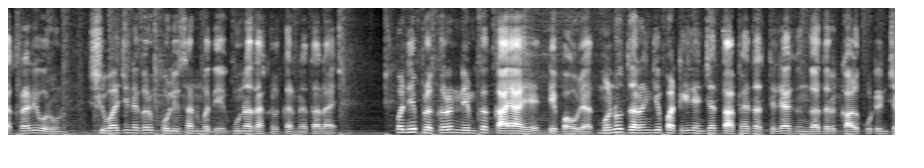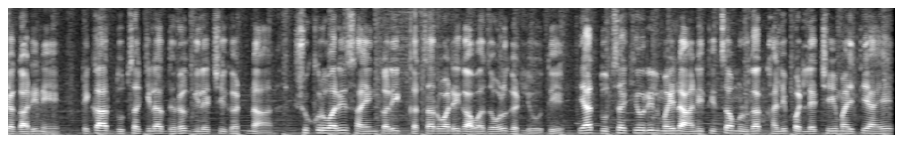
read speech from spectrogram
तक्रारीवरून शिवाजीनगर पोलिसांमध्ये गुन्हा दाखल करण्यात आला आहे पण हे प्रकरण नेमकं काय आहे ते पाहूयात. मनोज जरांगे पाटील यांच्या ताफ्यात असलेल्या गंगाधर काळकुटेंच्या गाडीने एका दुचाकीला धडक दिल्याची घटना शुक्रवारी सायंकाळी कचारवाडी गावाजवळ घडली होती. यात दुचाकीवरील महिला आणि तिचा मुलगा खाली पडल्याचीही माहिती आहे.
